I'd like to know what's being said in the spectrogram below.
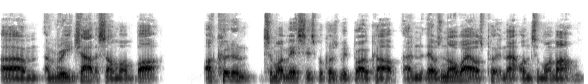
um, and reach out to someone, but I couldn't to my missus because we broke up, and there was no way I was putting that onto my mum.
